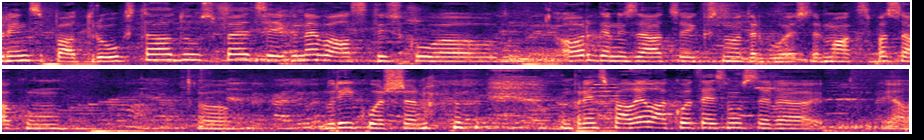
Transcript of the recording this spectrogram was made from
principā trūkst tādu spēcīgu nevalstisko organizāciju, kas nodarbojas ar mākslas pasākumu rīkošanu. un, principā, lielākoties mums ir jā,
